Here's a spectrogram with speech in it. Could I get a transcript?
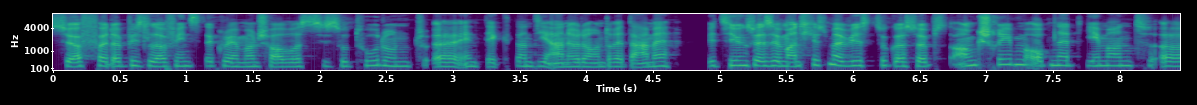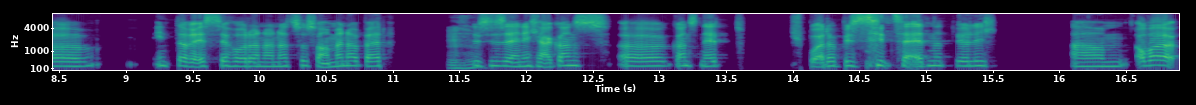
surfe halt ein bisschen auf Instagram und schaue, was sie so tut und äh, entdecke dann die eine oder andere Dame, beziehungsweise manches Mal wirst du sogar selbst angeschrieben, ob nicht jemand äh, Interesse hat an einer Zusammenarbeit. Mhm. Das ist eigentlich auch ganz, äh, ganz nett. Spart ein bisschen Zeit natürlich. Ähm, aber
